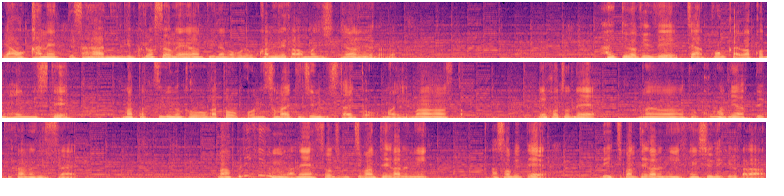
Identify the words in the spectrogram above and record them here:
いや、お金ってさ、人間狂わすよね、なんて言いながら俺お金ねえからあんまり知らないんだけどね。はい、というわけで、じゃあ今回はこの辺にして、また次の動画投稿に備えて準備したいと思います。ということで、まあ、どこまでやっていくかな、実際。まあ、アプリゲームがね、正直一番手軽に遊べて、で、一番手軽に編集できるから、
